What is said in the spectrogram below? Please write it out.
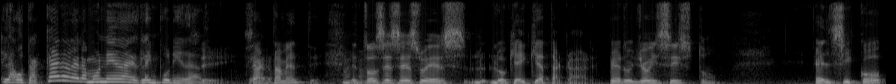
la otra cara de la moneda es la impunidad. Sí, exactamente. Entonces eso es lo que hay que atacar. Pero yo insisto, el SICOP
